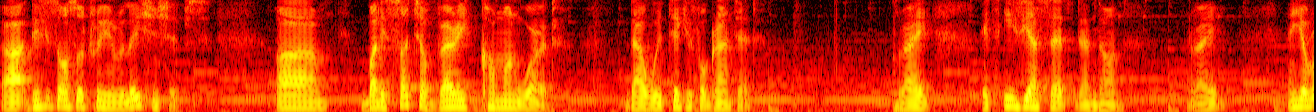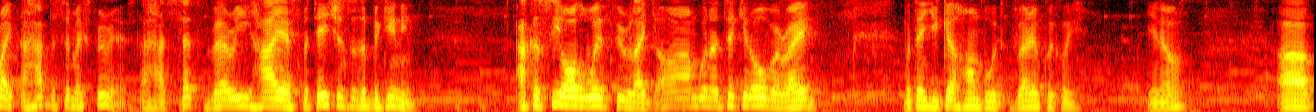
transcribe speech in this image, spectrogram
Uh, this is also true in relationships. Um, but it's such a very common word that we take it for granted, right? It's easier said than done, right? And you're right, I have the same experience. I had set very high expectations at the beginning. I could see all the way through, like, oh, I'm gonna take it over, right? But then you get humbled very quickly, you know? Uh,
